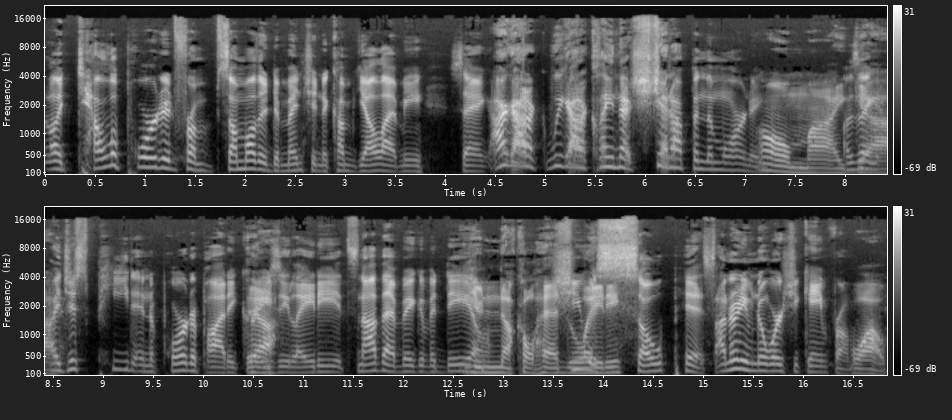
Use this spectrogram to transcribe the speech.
like teleported from some other dimension to come yell at me saying, I gotta we gotta clean that shit up in the morning. Oh my I was god! like, I just peed in a porta potty, Yeah. crazy lady. It's not that big of a deal. you knucklehead she lady! was so pissed. I don't even know where she came from. wow.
